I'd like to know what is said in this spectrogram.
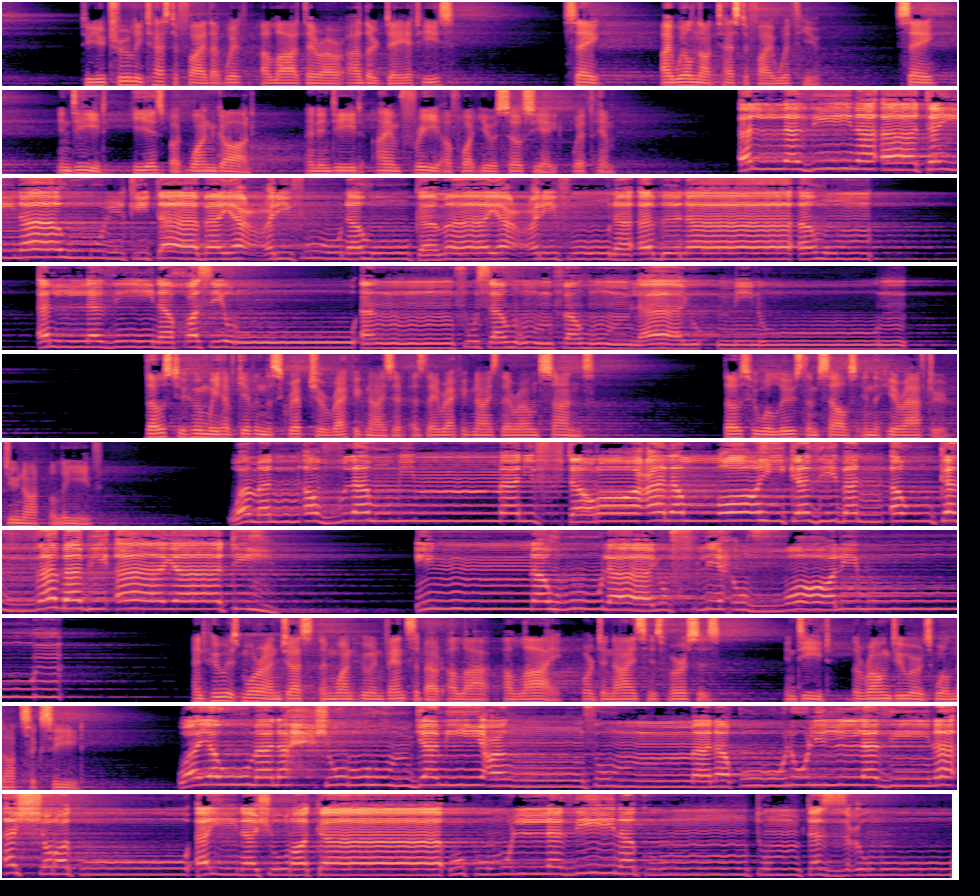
Do you truly testify that with Allah there are other deities? Say, I will not testify with you. Say, Indeed, He is but one God and indeed I am free of what you associate with him. الذين آتيناهم الكتاب يعرفونه كما يعرفون أبناءهم الذين خسروا أنفسهم فهم لا يؤمنون Those to whom we have given the scripture recognize it as they recognize their own sons. Those who will lose themselves in the hereafter do not believe. ومن أظلم ممن افترى على الله كذبا أو كذب بآياته إنه لا يفلح الظالمون And who is more unjust than one who invents about Allah a lie or denies His verses? Indeed, the wrongdoers will not succeed. ويوم نحشرهم جميعا ثم نقول للذين اشركوا اين شركاؤكم الذين كنتم تزعمون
